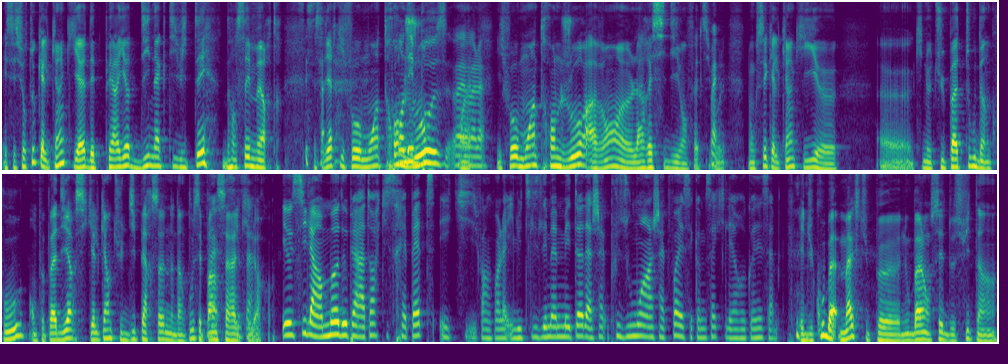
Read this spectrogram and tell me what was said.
Et c'est surtout quelqu'un qui a des périodes d'inactivité dans ses meurtres. C'est-à-dire qu'il faut au moins 30 Prends des jours. pauses, ouais, Ouais. voilà. Il faut au moins 30 jours avant euh, la récidive, en fait, si vous voulez. Donc c'est quelqu'un qui, euh, qui ne tue pas tout d'un coup. On peut pas dire si quelqu'un tue 10 personnes d'un coup, c'est pas Ouais, un serial killer. Quoi. Et aussi, il a un mode opératoire qui se répète et qui, enfin voilà, il utilise les mêmes méthodes à chaque, plus ou moins à chaque fois et c'est comme ça qu'il est reconnaissable. Et du coup, bah, Max, tu peux nous balancer de suite un-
